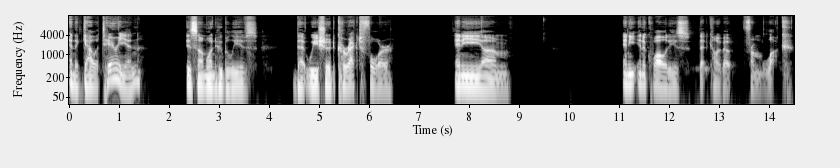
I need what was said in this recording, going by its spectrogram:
an egalitarian is someone who believes that we should correct for any um, any inequalities that come about from luck.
